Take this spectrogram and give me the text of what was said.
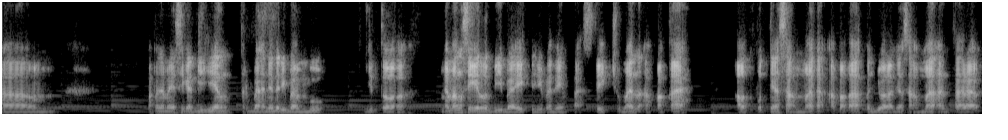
um, apa namanya sikat gigi yang terbahannya dari bambu gitu. Memang sih lebih baik daripada yang plastik. Cuman apakah outputnya sama? Apakah penjualannya sama antara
